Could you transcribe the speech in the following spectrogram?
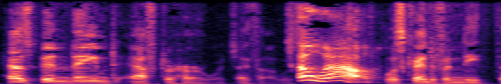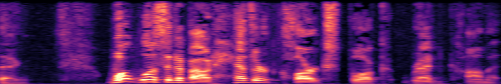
has been named after her, which I thought was oh wow was kind of a neat thing. What was it about Heather Clark's book Red Comet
